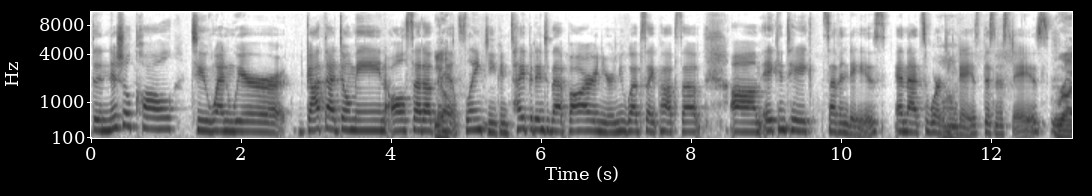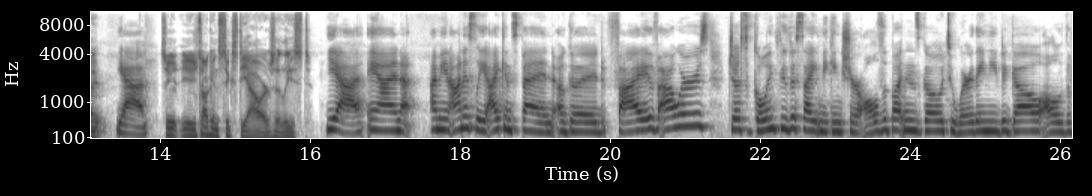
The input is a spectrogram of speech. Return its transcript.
the initial call to when we're got that domain all set up Yeah. and it's linked, and you can type it into that bar and your new website pops up. Um, it can take seven days, and that's working days, business days. Right. Yeah. So you're, you're talking 60 hours at least. Yeah, and I mean, honestly, I can spend a good five hours just going through the site, making sure all the buttons go to where they need to go, all of the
